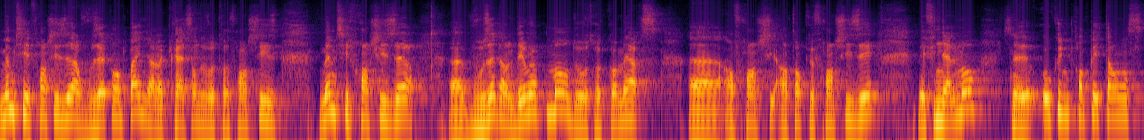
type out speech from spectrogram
même si le franchiseur vous accompagne dans la création de votre franchise, même si le franchiseur euh, vous aide dans le développement de votre commerce euh, en, en tant que franchisé, mais finalement, si vous n'avez aucune compétence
